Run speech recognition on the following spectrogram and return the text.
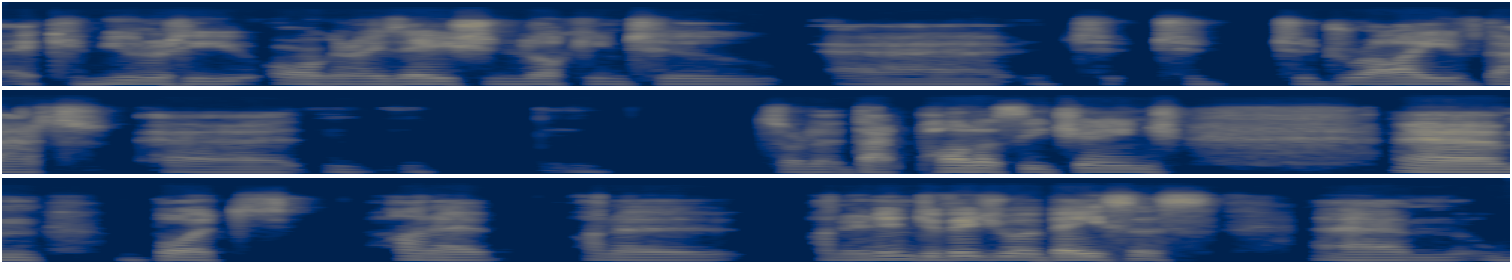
a community organization looking to, uh, to, to, to drive that uh, sort of that policy change. Um, but on a, on a, on an individual basis, um,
